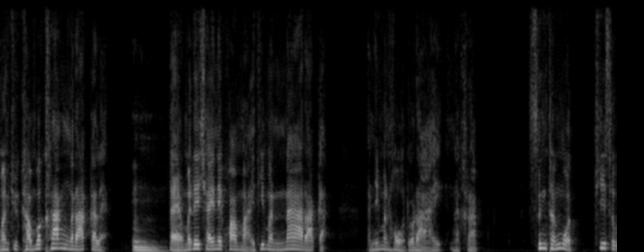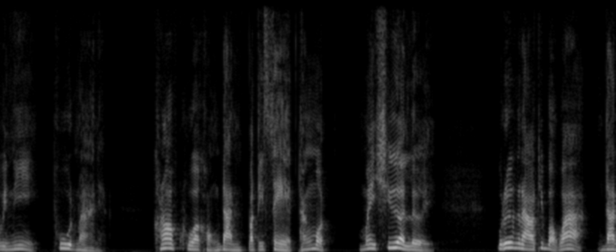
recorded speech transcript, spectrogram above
มันคือคำว่าคลั่งรักกันแหละอืมแต่ไม่ได้ใช้ในความหมายที่มันน่ารักอะ่ะ อันนี้มันโหดร้ายนะครับ ซึ่งทั้งหมดที่สวินนี่พูดมาเนี่ย ครอบครัวของดันปฏิเสธทั้งหมดไม่เชื่อเลย เรื่องราวที่บอกว่าดัน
